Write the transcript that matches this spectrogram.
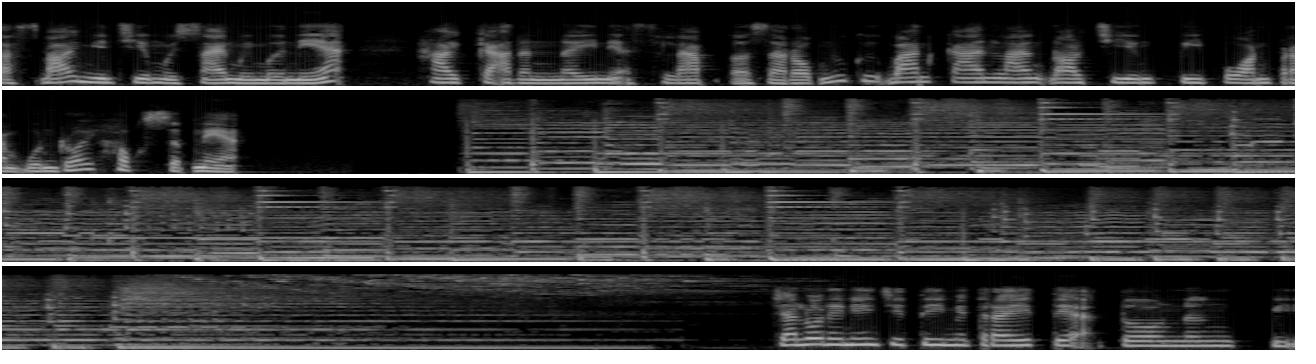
សះស្បើយមានជាង110,000នាក់ ហើយករណីអ្នកស្លាប់សរុបនោះគឺបានកើនឡើងដល់ជាង2960នាក់ចាលោកនាងជាទីមេត្រីតកតងនឹងពិ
